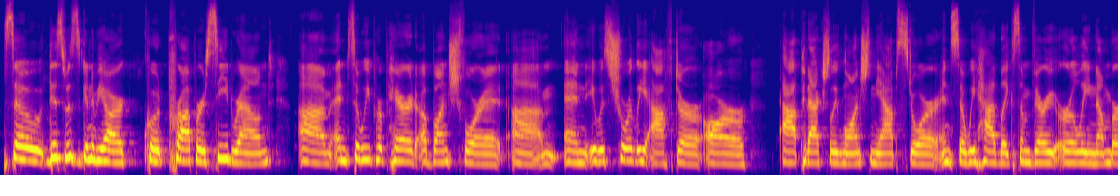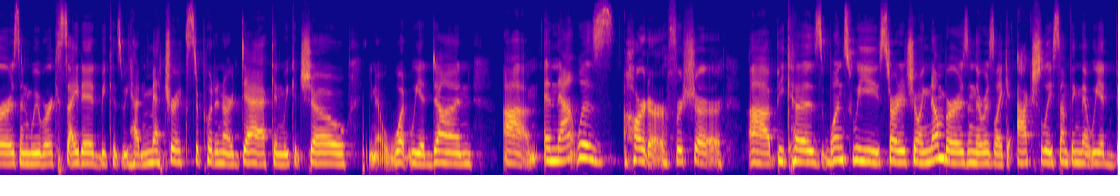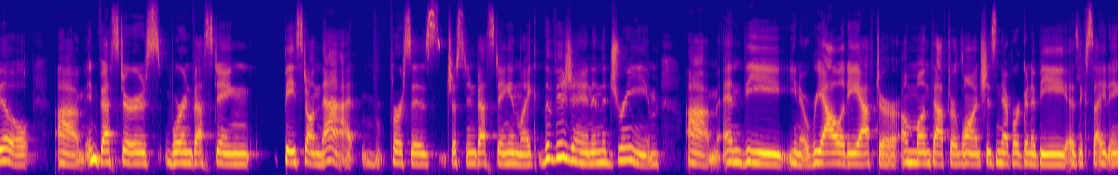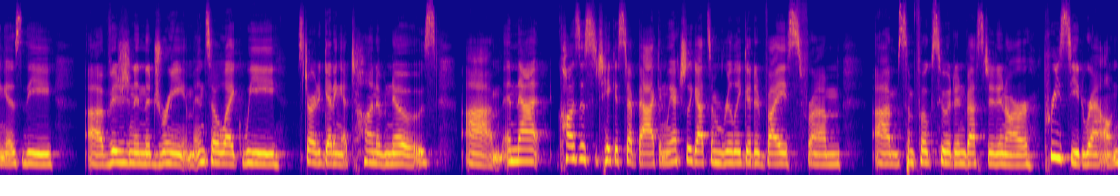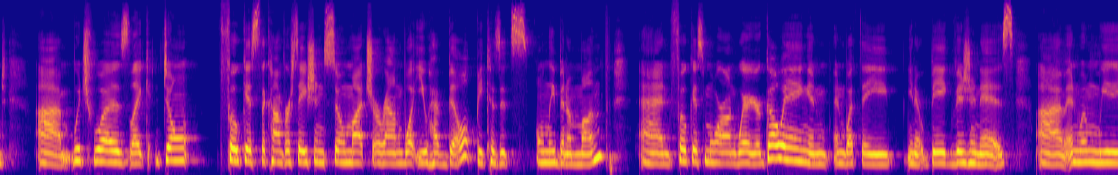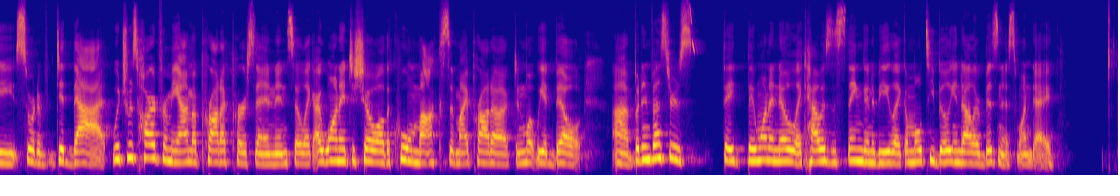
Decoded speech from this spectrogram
so this was going to be our quote proper seed round. Um, and so we prepared a bunch for it. Um, and it was shortly after our app had actually launched in the App Store. And so we had like some very early numbers and we were excited because we had metrics to put in our deck and we could show, you know, what we had done. Um, and that was harder for sure. Uh, because once we started showing numbers and there was like actually something that we had built, um, investors were investing based on that versus just investing in like the vision and the dream. Um, and the you know reality after a month after launch is never going to be as exciting as the uh, vision and the dream. And so like we started getting a ton of no's. Um, and that caused us to take a step back and we actually got some really good advice from um, some folks who had invested in our pre-seed round um, which was like don't focus the conversation so much around what you have built because it's only been a month and focus more on where you're going and, and what the you know big vision is. Um, and when we sort of did that which was hard for me i'm a product person and so like i wanted to show all the cool mocks of my product and what we had built. Uh, but investors they they want to know like how is this thing going to be like a multi-billion dollar business one day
